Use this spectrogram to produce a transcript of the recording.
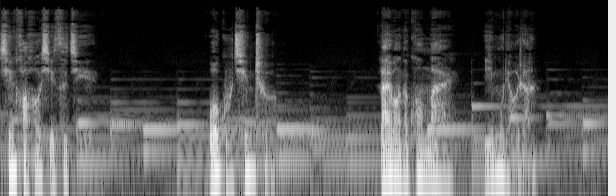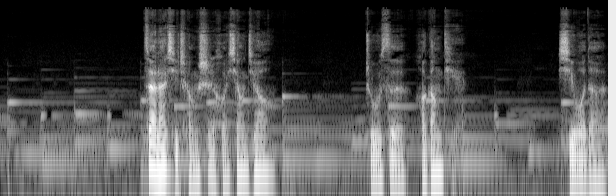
先好好洗自己，我骨清澈，来往的矿脉一目了然。再来洗城市和香蕉，竹子和钢铁，洗我的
